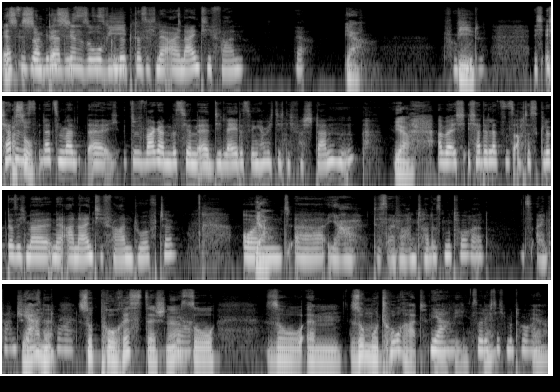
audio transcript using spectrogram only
Es ist so ein bisschen das, so das wie, Glück, dass ich eine R90 fahren. ja, Voll Wie? Gut. Ich, ich hatte so. das letzte Mal, äh, ich, du war gerade ein bisschen äh, Delay, deswegen habe ich dich nicht verstanden. Ja, Aber ich, ich hatte letztens auch das Glück, dass ich mal eine A90 fahren durfte. Und ja, äh, ja das ist einfach ein tolles Motorrad. Das ist einfach ein schönes Ja, ne? Motorrad. So puristisch, ne? Ja. So, so, ähm, so Motorrad Ja, irgendwie. so ne? richtig Motorrad. Ja.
